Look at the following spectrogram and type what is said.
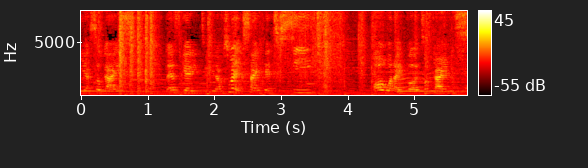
Yeah so guys let's get into it. I'm so excited to see all what i got. Sometimes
